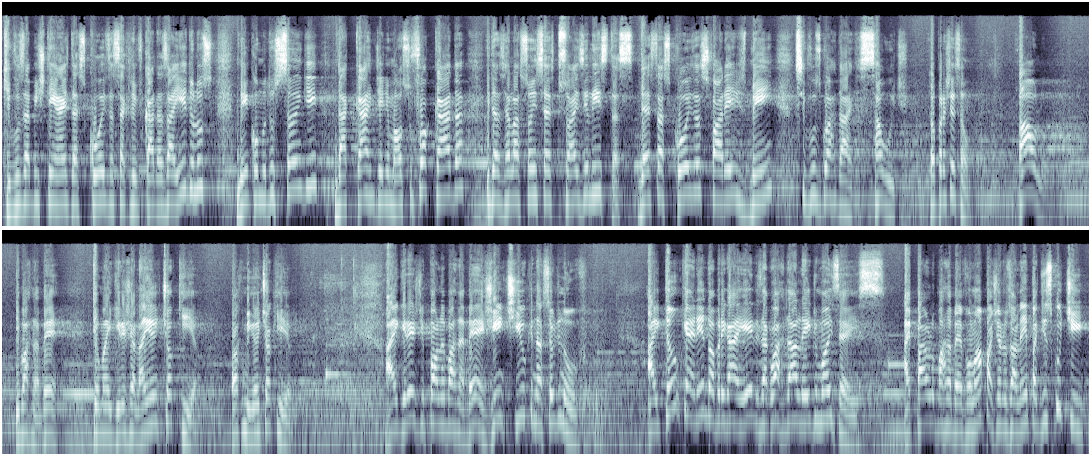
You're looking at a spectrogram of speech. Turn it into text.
que vos abstenhais das coisas sacrificadas a ídolos, bem como do sangue, da carne de animal sufocada e das relações sexuais ilícitas destas. Destas coisas fareis bem se vos guardardes. Saúde. Então presta atenção. Paulo e Barnabé tem uma igreja lá em Antioquia. Olha comigo, Antioquia. A igreja de Paulo e Barnabé é gentil que nasceu de novo. Aí estão querendo obrigar eles a guardar a lei de Moisés. Aí Paulo e Barnabé vão lá para Jerusalém para discutir.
